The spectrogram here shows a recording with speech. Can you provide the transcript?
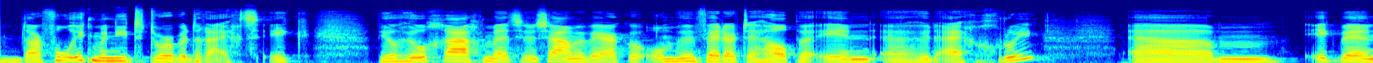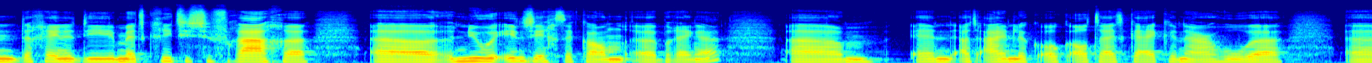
daar voel ik me niet door bedreigd. Ik wil heel graag met hun samenwerken om hun verder te helpen in hun eigen groei. Um, ik ben degene die met kritische vragen uh, nieuwe inzichten kan uh, brengen. Um, en uiteindelijk ook altijd kijken naar hoe we uh,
